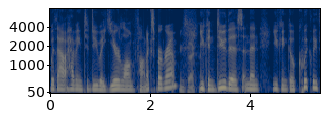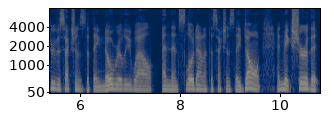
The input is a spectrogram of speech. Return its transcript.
without having to do a year long phonics program. Exactly. You can do this and then you can go quickly through the sections that they know really well and then slow down at the sections they don't and make sure that,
